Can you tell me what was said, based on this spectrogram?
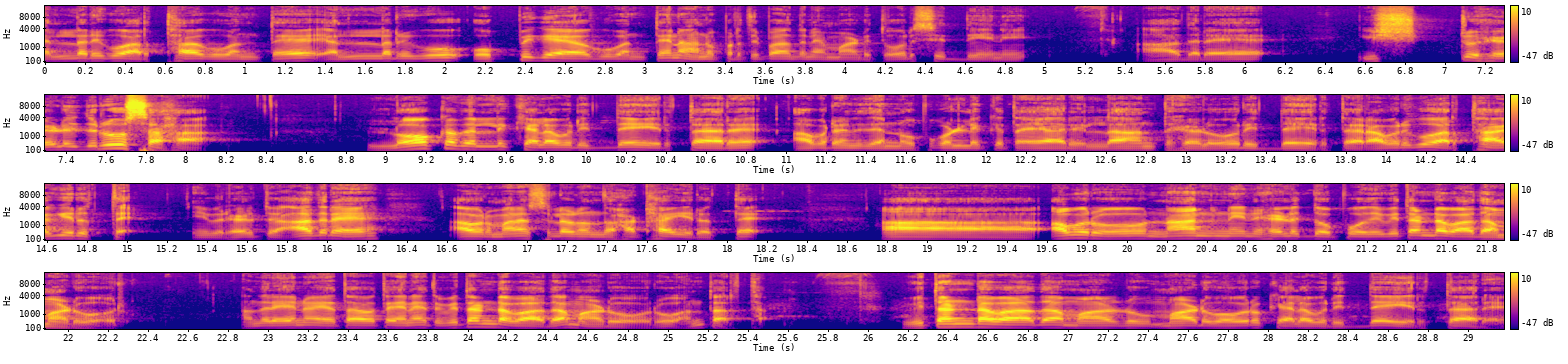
ಎಲ್ಲರಿಗೂ ಅರ್ಥ ಆಗುವಂತೆ, ಎಲ್ಲರಿಗೂ ಒಪ್ಪಿಗೆ ಆಗುವಂತೆ ನಾನು ಪ್ರತಿಪಾದನೆ ಮಾಡಿ ತೋರಿಸಿದ್ದೀನಿ. ಆದರೆ ಇಷ್ಟು ಹೇಳಿದರೂ ಸಹ, ಲೋಕದಲ್ಲಿ ಕೆಲವರಿದ್ದೇ ಇರ್ತಾರೆ, ಅವರೇನು ಇದನ್ನು ಒಪ್ಪಿಕೊಳ್ಳಿಕ್ಕೆ ತಯಾರಿಲ್ಲ ಅಂತ ಹೇಳುವವರು ಇದ್ದೇ ಇರ್ತಾರೆ, ಅವರಿಗೂ ಅರ್ಥ ಆಗಿರುತ್ತೆ. ಇವರು ಹೇಳ್ತೇವೆ ಆದರೆ ಅವರ ಮನಸ್ಸಲ್ಲಿ ಒಂದು ಹಠ ಇರುತ್ತೆ. ಅವರು ನಾನು ನೀನು ಹೇಳಿದ್ದು ಒಪ್ಪುವುದು ವಿತಂಡವಾದ ಮಾಡುವವರು. ಅಂದರೆ ಏನೋ ಯಥಾವತ್ತ ಏನಾಯಿತು ವಿತಂಡವಾದ ಮಾಡುವವರು ಅಂತ ಅರ್ಥ. ವಿತಂಡವಾದ ಮಾಡು, ಮಾಡುವವರು ಕೆಲವರಿದ್ದೇ ಇರ್ತಾರೆ.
